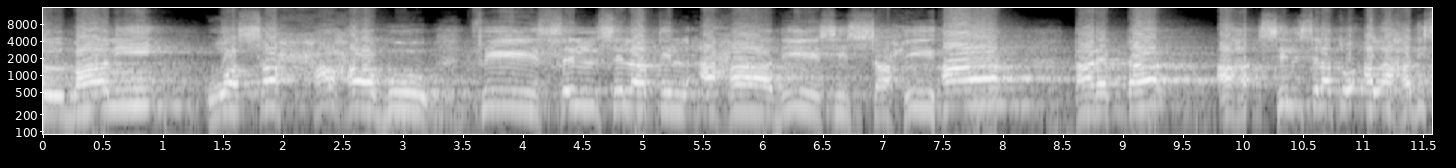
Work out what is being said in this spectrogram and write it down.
আলবানি ওয়াসাহাহু ফি সিলসিলাতিল আহাদিস সাহিহা। তার একটা সিলসিলাতু আল আহাদিস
